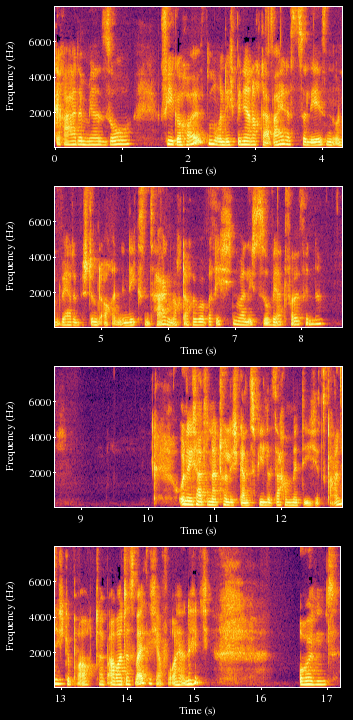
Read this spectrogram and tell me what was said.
gerade mir so viel geholfen und ich bin ja noch dabei, das zu lesen und werde bestimmt auch in den nächsten Tagen noch darüber berichten, weil ich es so wertvoll finde. Und ich hatte natürlich ganz viele Sachen mit, die ich jetzt gar nicht gebraucht habe, aber das weiß ich ja vorher nicht. Und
